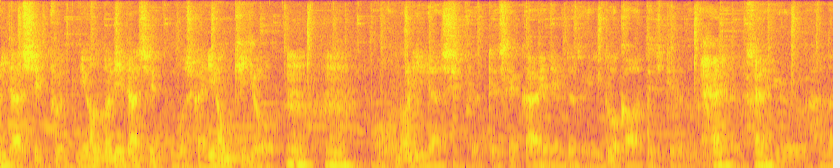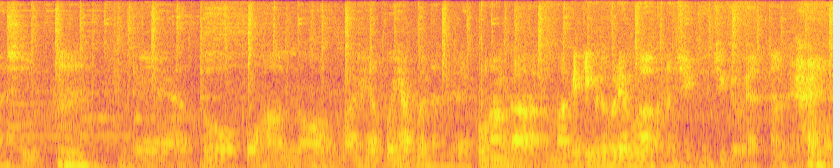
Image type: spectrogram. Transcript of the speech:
リーダーシップ日本のリーダーシップもしくは日本企業のリーダーシップって世界で見た時にどう変わってきているのか、はい、そういう話、であと後半の、まあ、100分100分なんでね後半がマーケティングのフレームワークの授業をやったんだけど、はいはい、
